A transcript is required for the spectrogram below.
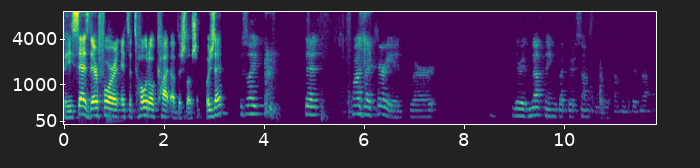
So he says, therefore, it's a total cut of the Shloshim. What'd you say? It's like that quasi period where there is nothing, but there's something, there's something, but there's nothing.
